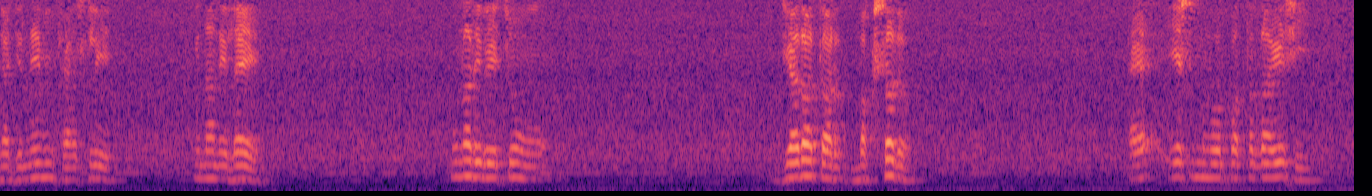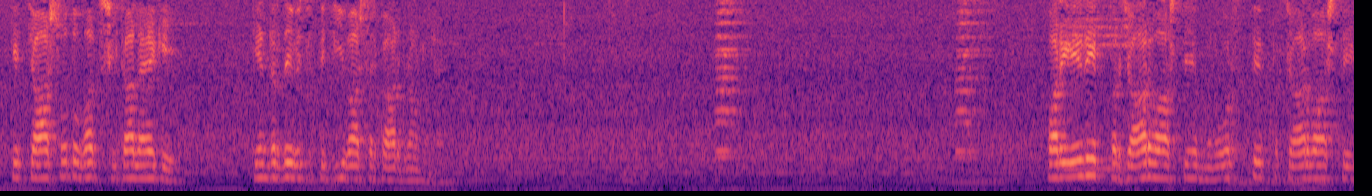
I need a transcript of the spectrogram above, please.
ਜਾਂ ਜਿੰਨੇ ਵੀ ਫੈਸਲੇ ਇਹਨਾਂ ਨੇ ਲਏ, ਉਹਨਾਂ ਦੇ ਵਿੱਚੋਂ ਜ਼ਿਆਦਾਤਰ ਮਕਸਦ ਇਸ ਮਨੋਰਥ ਪੱਤਰ ਦਾ ਇਹ ਸੀ ਕਿ 400 ਤੋਂ ਵੱਧ ਸੀਟਾਂ ਲੈ ਕੇ ਕੇਂਦਰ ਦੇ ਵਿੱਚ ਤੀਜੀ ਵਾਰ ਸਰਕਾਰ ਬਣਾਉਣੀ ਹੈ। ਪਰ ਇਹਦੇ ਪ੍ਰਚਾਰ ਵਾਸਤੇ, ਮਨੋਰਥ ਦੇ ਪ੍ਰਚਾਰ ਵਾਸਤੇ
